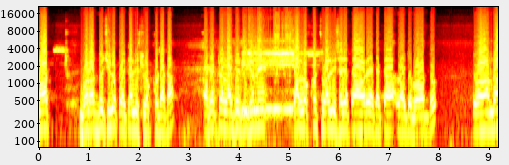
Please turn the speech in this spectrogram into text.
মোট বরাদ্দ ছিল পঁয়তাল্লিশ লক্ষ টাকা। এক একটা লাইটের পিছনে চার লক্ষ চুয়াল্লিশ হাজার টাকা করে এক একটা লাইটে বরাদ্দ। তো আমরা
